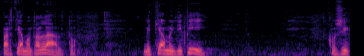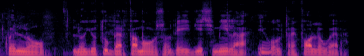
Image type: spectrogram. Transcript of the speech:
partiamo dall'alto, mettiamo i DP, così quello, lo youtuber famoso dei 10.000 e oltre follower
